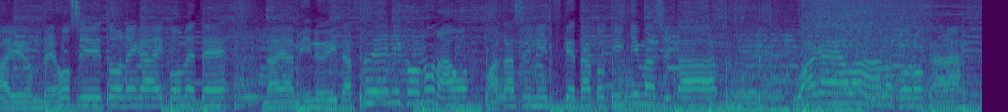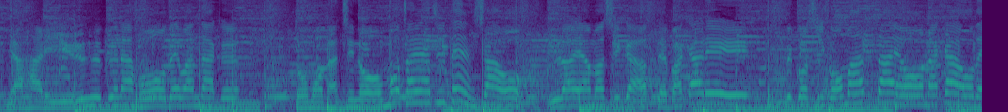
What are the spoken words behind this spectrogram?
歩んでほしいと願い込めて悩み抜いた末にこの名を私につけたと聞きました。我が家はあの頃からやはり裕福な方ではなく友達のおもちゃや自転車を羨ましがってばかり。少し困ったような顔で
